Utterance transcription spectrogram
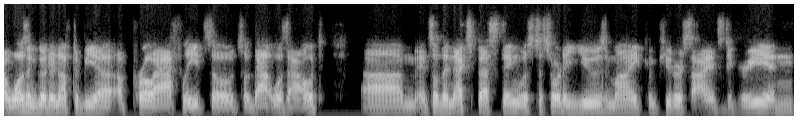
I, wasn't good enough to be a, a, pro athlete, so so that was out. Um, and so the next best thing was to sort of use my computer science degree and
